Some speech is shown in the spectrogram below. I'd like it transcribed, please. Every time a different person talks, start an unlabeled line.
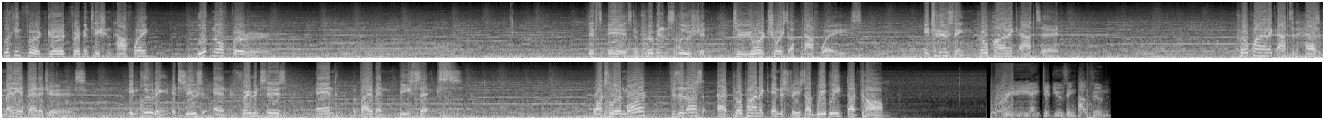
Looking for a good fermentation pathway? Look no further. This is the permanent solution to your choice of pathways. Introducing propionic acid. Propionic acid has many advantages, including its use in fragrances and vitamin B6. Want to learn more? Visit us at propionic.industries.weebly.com.
Created using Powtoon.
